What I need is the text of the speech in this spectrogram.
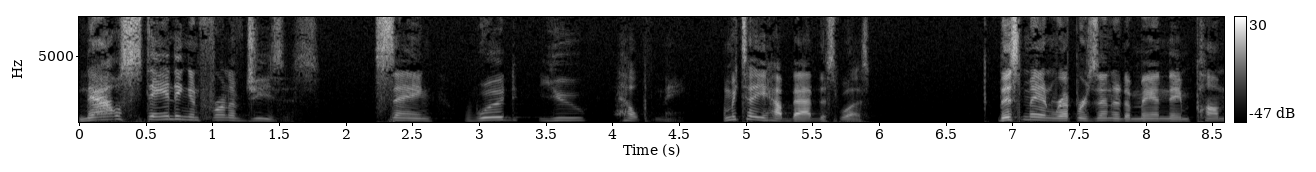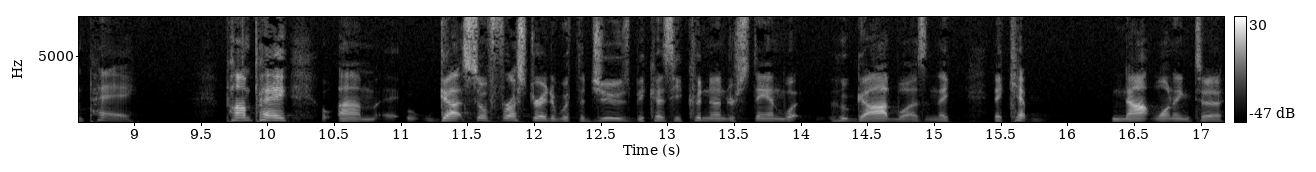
Now standing in front of Jesus, saying, Would you help me? Let me tell you how bad this was. This man represented a man named Pompey. Pompey um, got so frustrated with the Jews because he couldn't understand what, who God was, and they, they kept not wanting to,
